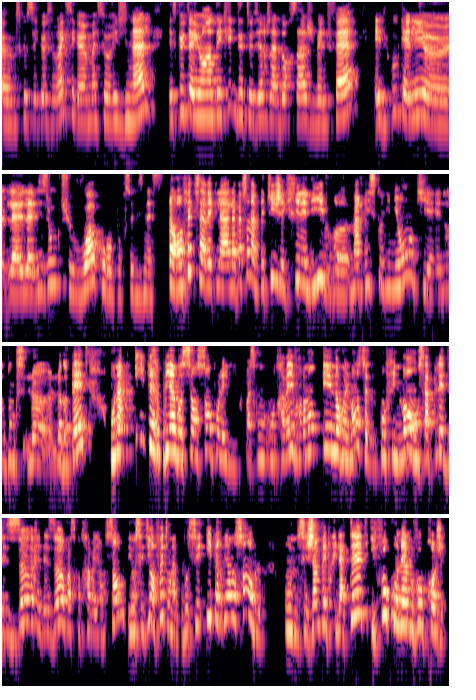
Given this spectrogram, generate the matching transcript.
Euh, Parce que c'est vrai que c'est quand même assez original. Est-ce que tu as eu un déclic de te dire j'adore ça, je vais le faire? Et du coup, quelle est euh, la, vision que tu vois pour, pour ce business? Alors, en fait, c'est avec la, la, personne avec qui j'écris les livres, euh, Marie Scolignon, qui est donc le logopède. On a hyper bien bossé ensemble pour les livres parce qu'on travaillait vraiment énormément. C'est le confinement, on s'appelait des heures et des heures parce qu'on travaillait ensemble. Et on s'est dit, en fait, on a bossé hyper bien ensemble. On ne s'est jamais pris la tête. Il faut qu'on ait un nouveau projet.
